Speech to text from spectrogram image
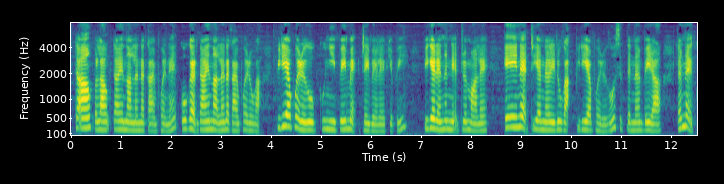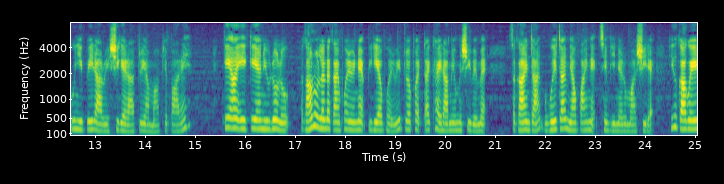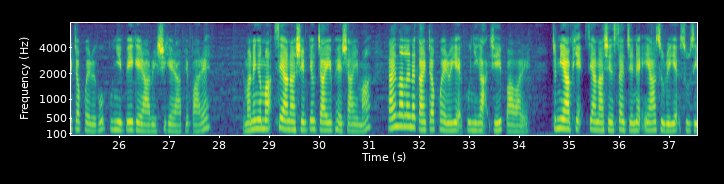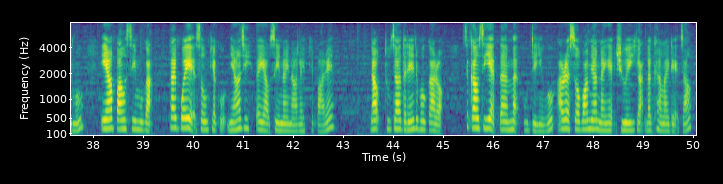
တအောင်ဘလောက်တိုင်းသားလက်နက်ကိုင်ဖွဲ့နဲ့ကိုကန့်တိုင်းသားလက်နက်ကိုင်ဖွဲ့တို့က PDF ဖွဲ့တွေကိုကူညီပေးမဲ့အဓိပ္ပာယ်လည်းဖြစ်ပြီးပြီးခဲ့တဲ့နှစ်နှစ်အတွင်းမှာလည်း AA နဲ့ TNLA တို့က PDF ဖွဲ့တွေကိုစစ်တပ်နှမ်းပေးတာလက်နက်ကူညီပေးတာတွေရှိခဲ့တာတွေ့ရမှာဖြစ်ပါတယ်။ KIA KNU တို့လို၎င်းတို့လက်နက်ကိုင်ဖွဲ့တွေနဲ့ PDF ဖွဲ့တွေတွဲဖွဲ့တိုက်ခိုက်တာမျိုးမရှိပေမဲ့ စကိုင်းတိုင်းမကွေးတိုင်းမြောက်ပိုင်းနဲ့ချင်းပြည်နယ်တို့မှာရှိတဲ့ပြည်သူ့ကာကွယ်ရေးတပ်ဖွဲ့တွေကိုကူညီပေးခဲ့တာတွေရှိခဲ့တာဖြစ်ပါတယ်။မြန်မာနိုင်ငံမှာဆီယနာရှင်ပြုတ်ကြရေးဖယ်ရှားရင်မှာတိုင်းသားလက်နက်ကိုင်တပ်ဖွဲ့တွေရဲ့အကူအညီကရေးပါပါတယ်။တနည်းအားဖြင့်ဆီယနာရှင်စန့်ကျင်တဲ့အင်အားစုတွေရဲ့စူးစီးမှုအင်အားပေါင်းစည်းမှုကတိုက်ပွဲရဲ့အဆုံးဖြတ်ကိုအများကြီးတက်ရောက်စေနိုင်တာလည်းဖြစ်ပါတယ်။နောက်ထူးခြားသတင်းတစ်ပုဒ်ကတော့စစ်ကောင်စီရဲ့တန်မတ်ဦးတင်ယူကို RS စော်ပွားများနိုင်ငံ UAE ကလက်ခံလိုက်တဲ့အကြောင်း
